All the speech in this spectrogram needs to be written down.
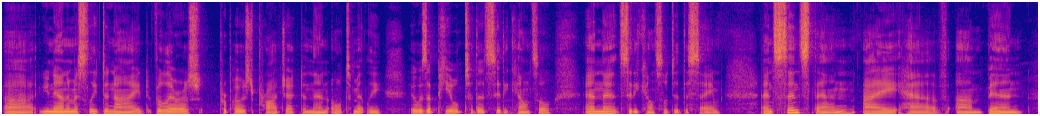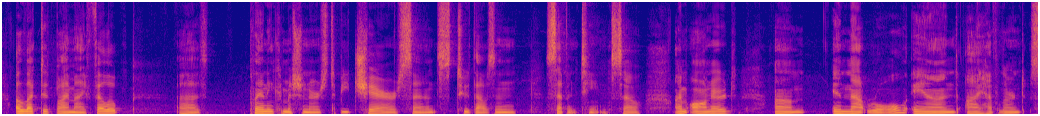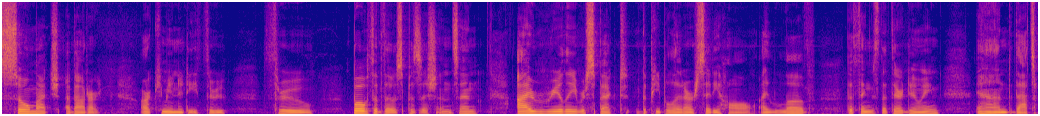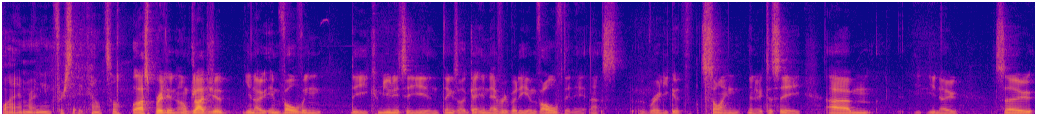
uh, unanimously denied Valero's proposed project, and then ultimately it was appealed to the city council, and the city council did the same. And since then, I have um, been elected by my fellow uh, planning commissioners to be chair since 2017. So I'm honored um, in that role, and I have learned so much about our our community through through both of those positions. And I really respect the people at our city hall. I love the things that they're doing, and that's why I'm running for city council. Well, that's brilliant. I'm glad you're, you know, involving the community and things like getting everybody involved in it. That's a really good sign, you know, to see. Um, you know, so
